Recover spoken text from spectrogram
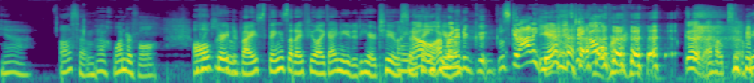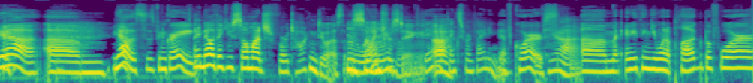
yeah. Awesome. Oh, wonderful. All thank great you. advice. Things that I feel like I needed here too. I so know. Thank I'm you. ready to go. let's get out of here. Yeah. Let's take over. Good. I hope so. yeah. Um, yeah. Yeah. This has been great. I know. Thank you so much for talking to us. That was You're so interesting. Yeah. Uh, thanks for inviting me. Of course. Yeah. Um, anything you want to plug before?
